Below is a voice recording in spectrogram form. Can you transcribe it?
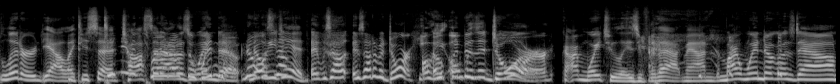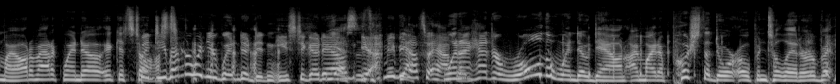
littered. Yeah, like you said, Didn't tossed it out, out his the window. No, it was he not- did. It was out. It was out of a door. He Oh, he opened, opened his the door. I'm way too lazy for that, man. My window goes down, my automatic window, it gets tossed. But do you remember when your window didn't used to go down? Yes, yeah, maybe yeah. that's what happened. When I had to roll the window down, I might have pushed the door open to litter, but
